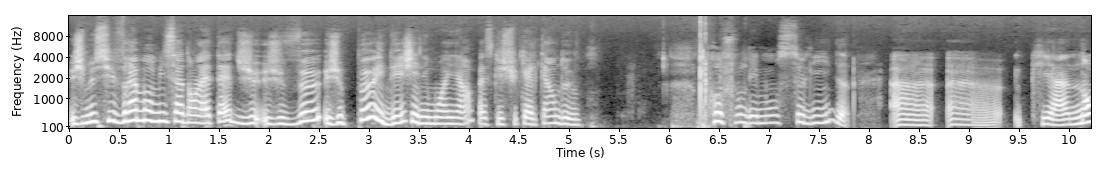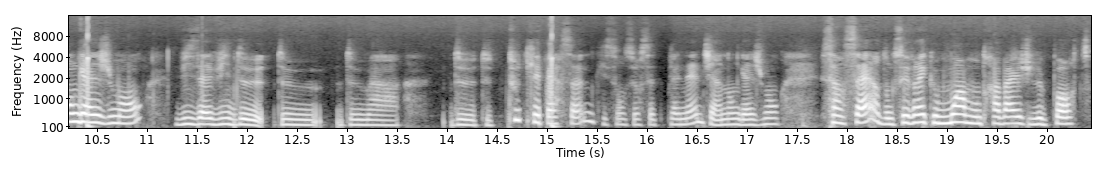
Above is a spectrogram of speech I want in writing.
je, me suis vraiment mis ça dans la tête. Je, je veux, je peux aider, j'ai les moyens parce que je suis quelqu'un de profondément solide, euh, euh, qui a un engagement vis-à-vis -vis de, de, de de, de, toutes les personnes qui sont sur cette planète. J'ai un engagement sincère. Donc c'est vrai que moi, mon travail, je le porte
